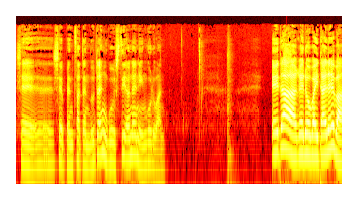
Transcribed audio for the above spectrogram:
ze, ze pentsaten duten guzti honen inguruan. Eta gero baita ere, ba,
